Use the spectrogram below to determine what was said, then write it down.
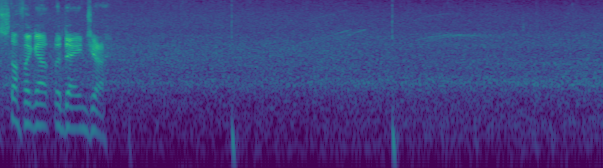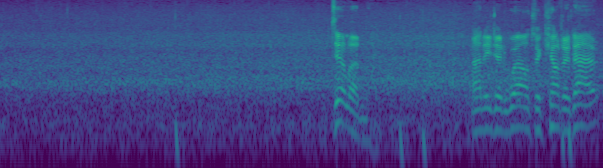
And snuffing out the danger. Dylan. And he did well to cut it out.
